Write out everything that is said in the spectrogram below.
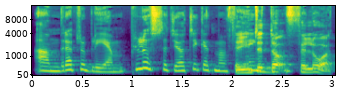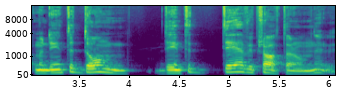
andra problem. Plus att jag tycker att man Det är inte de, förlåt, men det är inte de, det är inte det vi pratar om nu.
